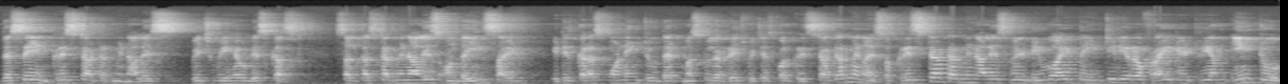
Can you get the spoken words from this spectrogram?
the same crista terminalis which we have discussed. Sulcus terminalis on the inside it is corresponding to that muscular ridge which is called crista terminalis. So crista terminalis will divide the interior of right atrium into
